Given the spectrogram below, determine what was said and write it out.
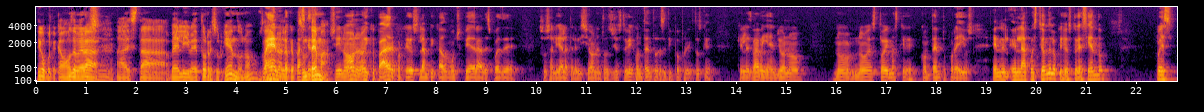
Digo, porque acabamos de ver a, esta Beli y Beto resurgiendo, ¿no? bueno, lo que pasa es un tema. Sí, no, no, no, y qué padre, porque ellos le han picado mucho piedra después de su salida a la televisión. Entonces yo estoy bien contento de ese tipo de proyectos que, que les va bien. Yo no, no, no estoy más que contento por ellos. En, en, la cuestión de lo que yo estoy haciendo, pues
